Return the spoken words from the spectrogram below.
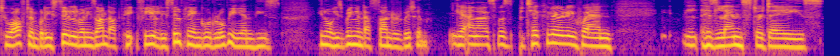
too often, but he's still when he's on that p- field, he's still playing good rugby, and he's, you know, he's bringing that standard with him. Yeah, and I suppose particularly when his Leinster days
